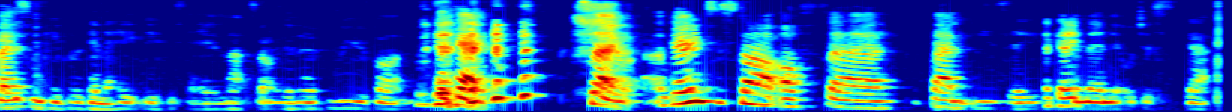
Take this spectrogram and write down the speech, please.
But some people are going to hate me for saying that, so I'm going to move on. Okay, so I'm going to start off uh, fairly easy, Okay. and then it'll just get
